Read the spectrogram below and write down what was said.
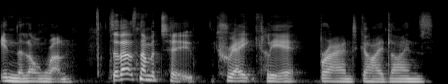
in the long run. So that's number two create clear brand guidelines.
